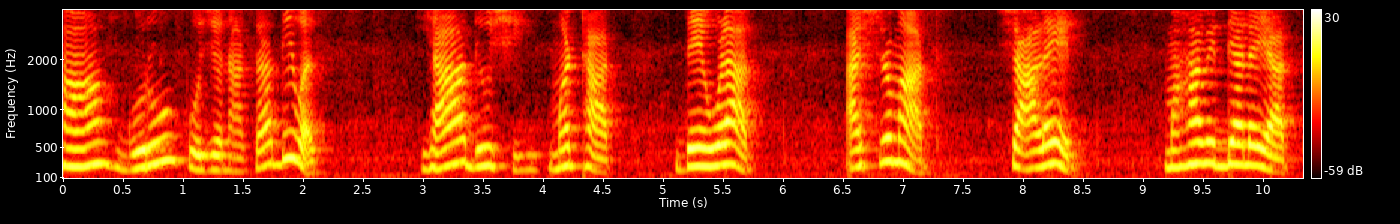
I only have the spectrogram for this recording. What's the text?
हा गुरुपूजनाचा दिवस. ह्या दिवशी मठात देवळात आश्रमात शाळेत महाविद्यालयात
